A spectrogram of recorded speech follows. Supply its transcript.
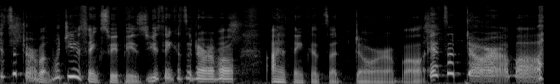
It's adorable. What do you think, Sweet Peas? Do you think it's adorable? I think it's adorable. It's adorable.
